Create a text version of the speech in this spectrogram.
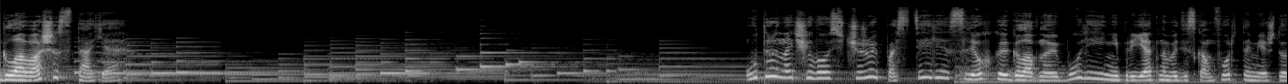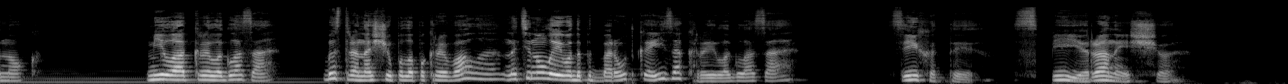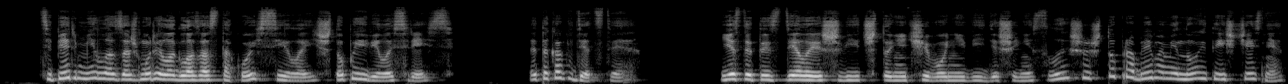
Глава шестая Утро началось в чужой постели с легкой головной боли и неприятного дискомфорта между ног. Мила открыла глаза, быстро нащупала покрывало, натянула его до подбородка и закрыла глаза. «Тихо ты, спи, рано еще». Теперь Мила зажмурила глаза с такой силой, что появилась резь. Это как в детстве. Если ты сделаешь вид, что ничего не видишь и не слышишь, то проблема минует и исчезнет.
